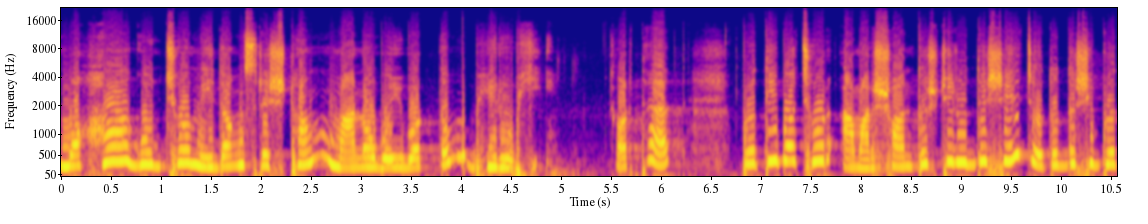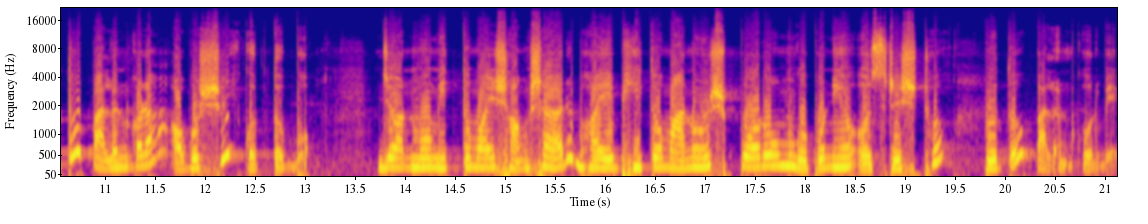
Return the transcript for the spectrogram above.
মহাগুজ্জ মিদং শ্রেষ্ঠং মানবৈবর্তম ভীরুভি। অর্থাৎ, প্রতি বছর আমার সন্তুষ্টির উদ্দেশ্যে চতুর্দশী ব্রত পালন করা অবশ্যই কর্তব্য। জন্ম, মৃত্যুময় সংসার, ভয়ে ভীত মানুষ, পরম গোপনীয় ও শ্রেষ্ঠ ব্রত পালন করবে।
